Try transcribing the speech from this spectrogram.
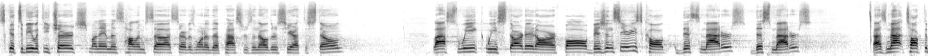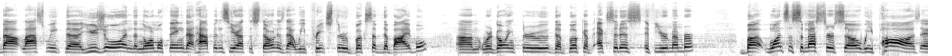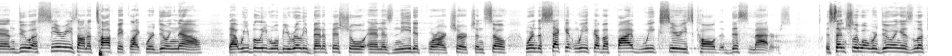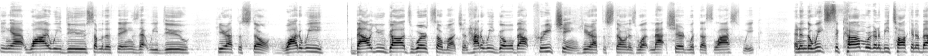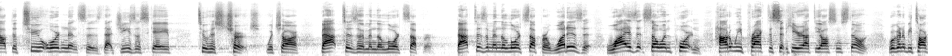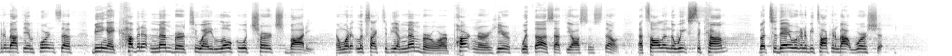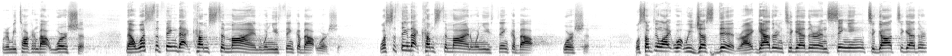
It's good to be with you, church. My name is Halim Suh. I serve as one of the pastors and elders here at the Stone. Last week, we started our fall vision series called This Matters. This Matters. As Matt talked about last week, the usual and the normal thing that happens here at the Stone is that we preach through books of the Bible. Um, we're going through the book of Exodus, if you remember. But once a semester or so, we pause and do a series on a topic like we're doing now that we believe will be really beneficial and is needed for our church. And so we're in the second week of a five week series called This Matters. Essentially, what we're doing is looking at why we do some of the things that we do here at the Stone. Why do we value God's word so much? And how do we go about preaching here at the Stone, is what Matt shared with us last week. And in the weeks to come, we're going to be talking about the two ordinances that Jesus gave to his church, which are baptism and the Lord's Supper. Baptism and the Lord's Supper, what is it? Why is it so important? How do we practice it here at the Austin Stone? We're going to be talking about the importance of being a covenant member to a local church body and what it looks like to be a member or a partner here with us at the Austin Stone. That's all in the weeks to come. But today we're going to be talking about worship. We're going to be talking about worship. Now, what's the thing that comes to mind when you think about worship? What's the thing that comes to mind when you think about worship? Well, something like what we just did, right? Gathering together and singing to God together.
